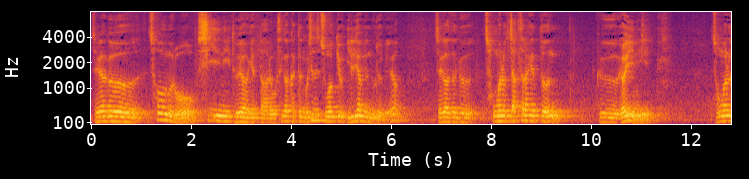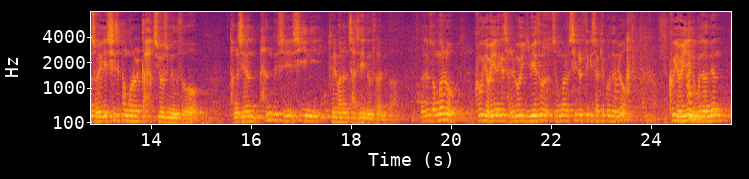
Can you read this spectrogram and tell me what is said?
제가 그 처음으로 시인이 되어야겠다라고 생각했던 것이 사실 중학교 1, 2학년 무렵이에요. 제가 어떤 그 정말로 짝사랑했던 그 여인이 정말로 저에게 시집 한 권을 딱 지어주면서 당신은 반드시 시인이 될 만한 자질이 있는 사람이다. 그래서 정말로 그 여인에게 잘 보이기 위해서 정말로 시를 쓰기 시작했거든요. 그 여인이 누구냐면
